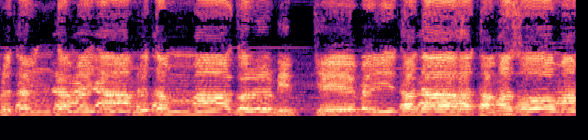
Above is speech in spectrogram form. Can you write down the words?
मृतम् मा कुर्वित्येवै तदाह तमसो मा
